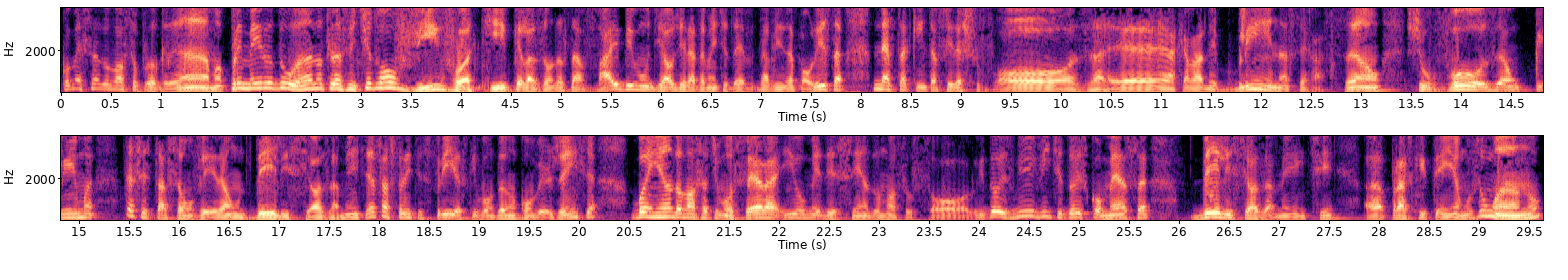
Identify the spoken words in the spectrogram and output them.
começando o nosso programa, primeiro do ano, transmitido ao vivo aqui pelas ondas da Vibe Mundial, diretamente da Avenida Paulista, nesta quinta-feira chuvosa, é, aquela neblina, serração, chuvoso, é um clima dessa estação verão deliciosamente, dessas frentes frias que vão dando convergência, banhando a nossa atmosfera e umedecendo o nosso solo. E 2022 começa deliciosamente uh, para que tenhamos um ano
